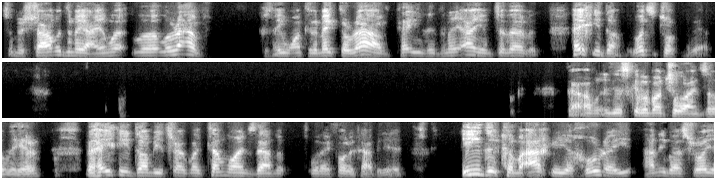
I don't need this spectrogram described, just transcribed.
so Mishama Dmeyayin L'Rav because they wanted to make the Rav pay the Dmeyayin to the Chidam. What's it talking about? I'm going to skip a bunch of lines over here. The Heichi Dami, it's like 10 lines down what I photocopied here. Either come basroy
